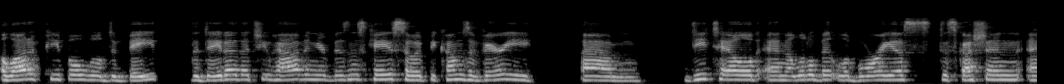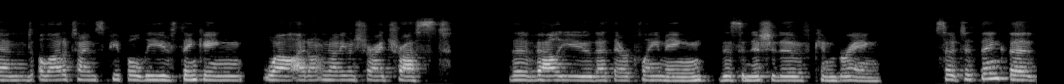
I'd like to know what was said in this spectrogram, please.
A lot of people will debate the data that you have in your business case, so it becomes a very um, detailed and a little bit laborious discussion. And a lot of times people leave thinking, well, I don't, I'm not even sure I trust the value that they're claiming this initiative can bring. So to think that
